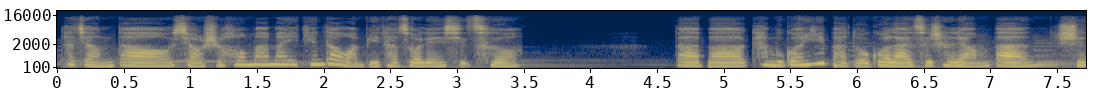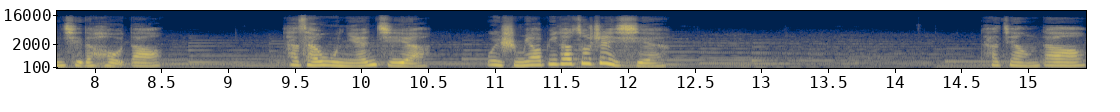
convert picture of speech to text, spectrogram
他讲到小时候，妈妈一天到晚逼他做练习册，爸爸看不惯，一把夺过来撕成两半，生气地吼道。他才五年级啊，为什么要逼他做这些？他讲到，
